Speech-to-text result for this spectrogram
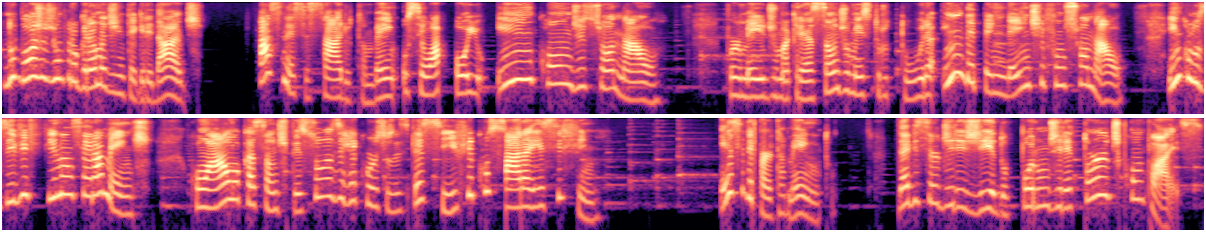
no bojo de um programa de integridade, faz necessário também o seu apoio incondicional por meio de uma criação de uma estrutura independente e funcional, inclusive financeiramente, com a alocação de pessoas e recursos específicos para esse fim. Esse departamento deve ser dirigido por um diretor de compliance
